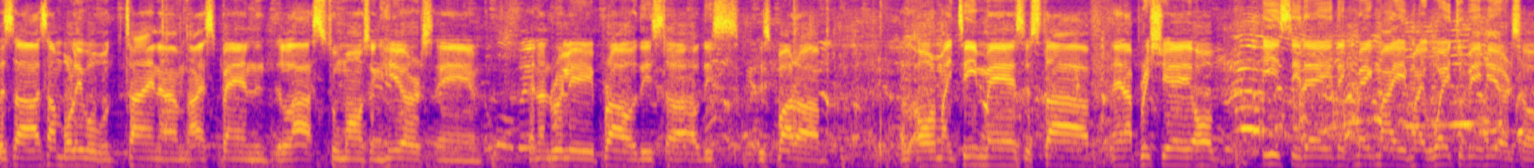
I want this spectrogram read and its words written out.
it's, uh, it's unbelievable time um, I spent the last two months in here, and, and I'm really proud of this uh, of this this part of all my teammates, the staff, and I appreciate how easy they, they make my, my way to be here. So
